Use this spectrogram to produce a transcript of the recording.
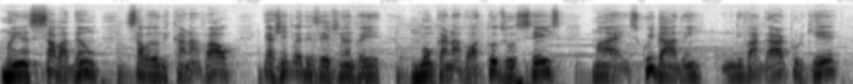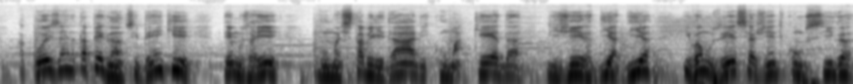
Amanhã, sabadão, sabadão de carnaval, e a gente vai desejando aí um bom carnaval a todos vocês, mas cuidado, hein? Vamos devagar porque a coisa ainda está pegando. Se bem que temos aí uma estabilidade, com uma queda ligeira dia a dia e vamos ver se a gente consiga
